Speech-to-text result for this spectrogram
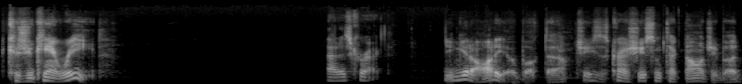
because you can't read. That is correct. You can get an audiobook though. Jesus Christ, use some technology, bud.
